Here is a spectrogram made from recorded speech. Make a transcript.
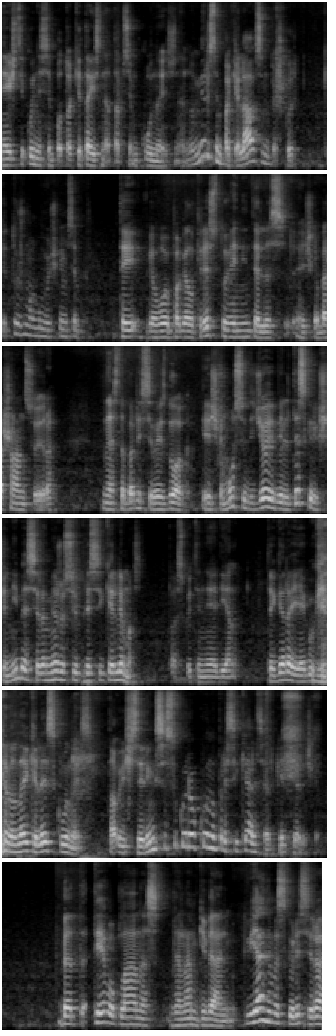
neišsikūnysim po to kitais netapsim kūnais, žinai, numirsim, pakeliausim kažkur, kitų žmogų užgimsim. Tai galvoju, pagal Kristų vienintelis, aiškiai, be šansų yra. Nes dabar įsivaizduok, aiškiai, mūsų didžioji viltis krikščionybės yra mirusiųjų prisikelimas paskutinėje dieną. Tai gerai, jeigu gyvenai keliais kūnais, tau išsirinksi, su kurio kūnu prisikelsi, ar kaip čia reiškia. Bet tėvo planas vienam gyvenimui. Gyvenimas, kuris yra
